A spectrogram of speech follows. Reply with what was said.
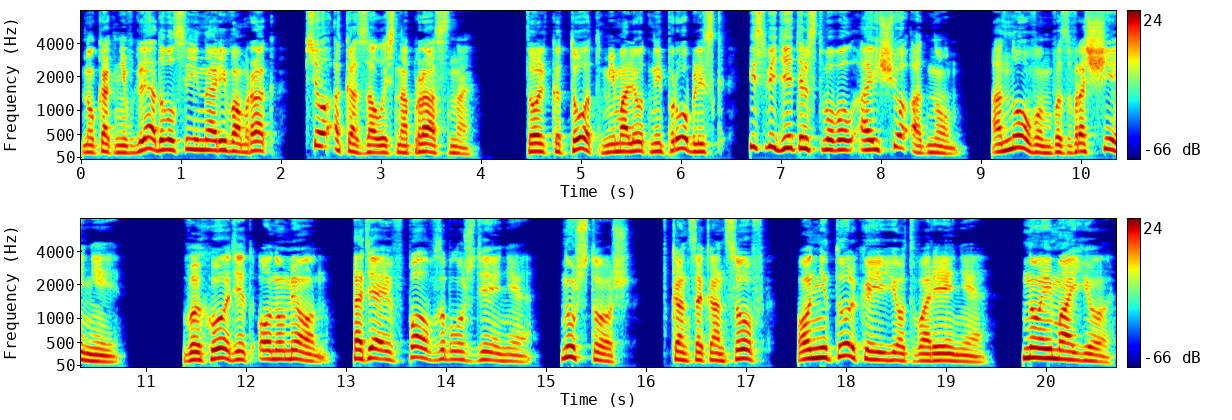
но как ни вглядывался Инарий во мрак, все оказалось напрасно. Только тот мимолетный проблеск и свидетельствовал о еще одном, о новом возвращении. Выходит, он умен, хотя и впал в заблуждение. Ну что ж, конце концов, он не только ее творение, но и мое.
